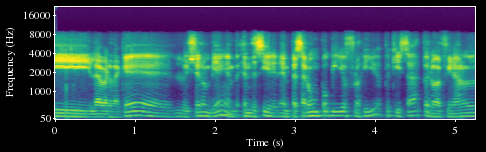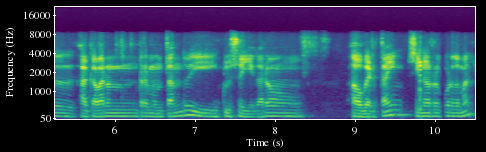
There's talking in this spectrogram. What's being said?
Y la verdad que lo hicieron bien, en, decir, empezaron un poquillo flojillos pues, quizás, pero al final acabaron remontando e incluso llegaron a overtime, si no recuerdo mal.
